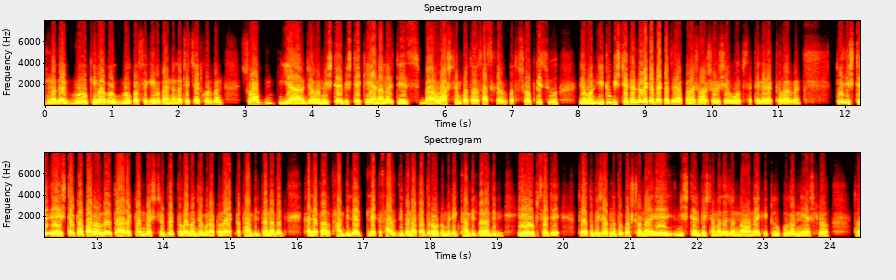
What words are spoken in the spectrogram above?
আপনাদের গ্রো কীভাবে গ্রো করছে, কীভাবে অ্যানালাইটিস চেক করবেন। সব যেমন মিস্টার বিস্টে কি অ্যানালাইটিস বা ওয়াশ টাইম কত সাবস্ক্রাইব কত সব কিছু যেমন ইউটিউব স্টেটে দেখা যায়, আপনারা সরাসরি সেই ওয়েবসাইট থেকে দেখতে পারবেন। তো এই স্টেপটা পার হলে তো আরেকটা আমরা স্টেপ দেখতে পারবেন। যেমন আপনারা একটা থাম্বিল বানাবেন, খালি আপনারা থাম্বিলে লেখা সার্চ দিবেন, আপনাদের অটোমেটিক থাম্বিল বানা দিবে এই ওয়েবসাইটে তো এত বেশি আপনাদের কষ্ট না, এই মিস্টার বিস্ট আমাদের জন্য অনেক একটু উপকার নিয়ে আসলো। তো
